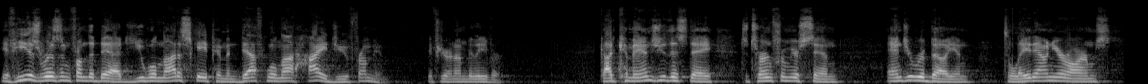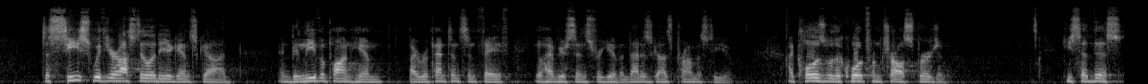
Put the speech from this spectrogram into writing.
If he is risen from the dead, you will not escape him, and death will not hide you from him if you're an unbeliever. God commands you this day to turn from your sin and your rebellion, to lay down your arms to cease with your hostility against God and believe upon Him by repentance and faith, you'll have your sins forgiven. That is God's promise to you. I close with a quote from Charles Spurgeon. He said this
